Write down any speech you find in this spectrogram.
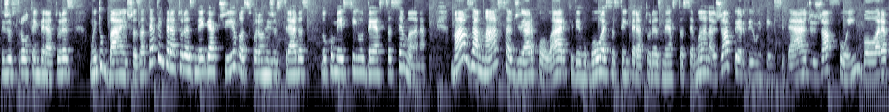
registrou temperaturas muito baixas, até temperaturas negativas foram registradas no comecinho desta semana. Mas a massa de ar polar que derrubou essas temperaturas nesta semana já perdeu intensidade, já foi embora,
